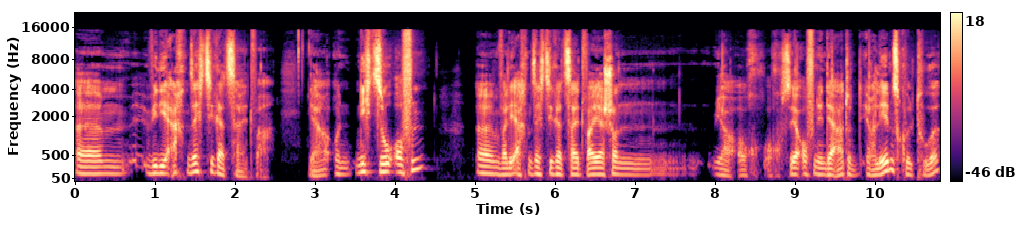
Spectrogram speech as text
ähm, wie die 68er Zeit war. Ja, und nicht so offen, äh, weil die 68er Zeit war ja schon, ja, auch, auch sehr offen in der Art und ihrer Lebenskultur.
